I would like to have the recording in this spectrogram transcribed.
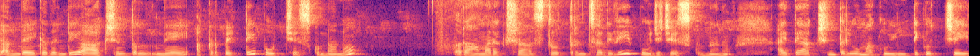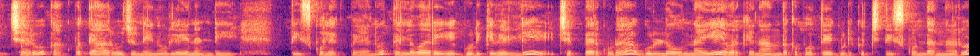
అందాయి కదండి. ఆ అక్షింతల్ని అక్కడ పెట్టి పూజ చేసుకున్నాను. రామరక్ష స్తోత్రం చదివి పూజ చేసుకున్నాను. అయితే అక్షింతలు మాకు ఇంటికి వచ్చే ఇచ్చారు. కాకపోతే ఆ రోజు నేను లేనండి. తీసుకోలేకపోయాను. తెల్లవారి గుడికి వెళ్ళి చెప్పారు కూడా గుళ్ళో ఉన్నాయి. ఎవరికైనా అందకపోతే గుడికి వచ్చి తీసుకోండి అన్నారు.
